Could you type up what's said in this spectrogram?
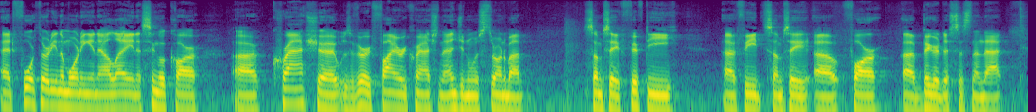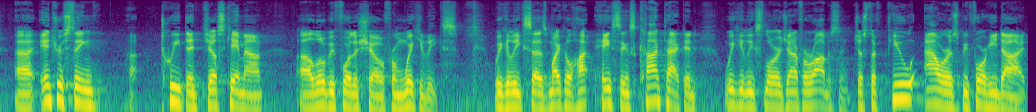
at 4:30 in the morning in L.A. in a single car uh, crash. Uh, it was a very fiery crash, and the engine was thrown about, some say 50 uh, feet, some say far bigger distance than that. interesting tweet that just came out a little before the show from WikiLeaks. WikiLeaks says Michael Hastings contacted WikiLeaks lawyer Jennifer Robinson just a few hours before he died,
